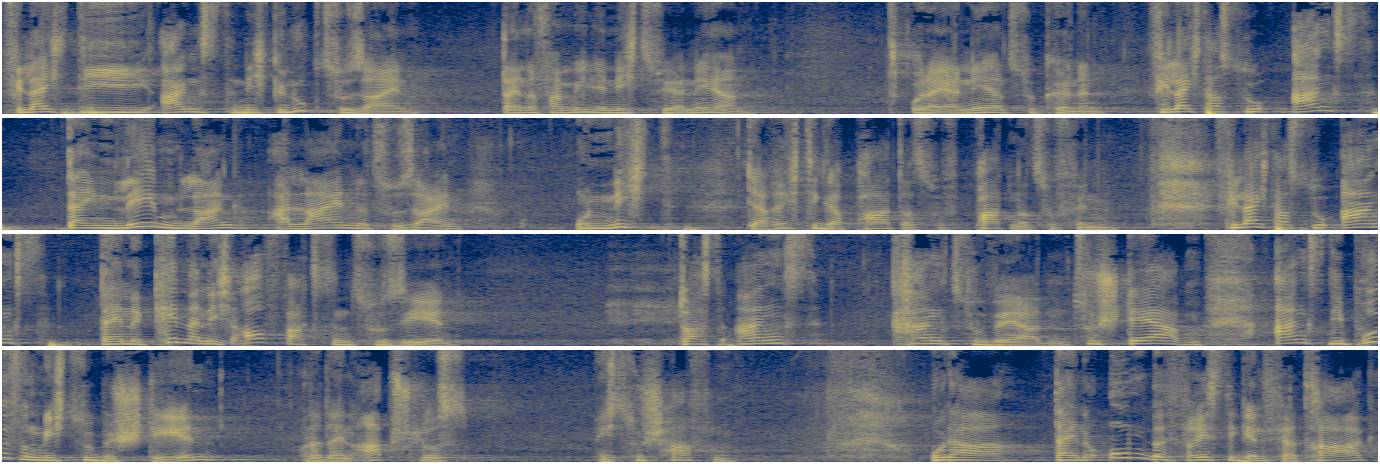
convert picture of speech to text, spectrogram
Vielleicht die Angst, nicht genug zu sein, deine Familie nicht zu ernähren oder ernähren zu können. Vielleicht hast du Angst, dein Leben lang alleine zu sein und nicht der richtige Partner zu, Partner zu finden. Vielleicht hast du Angst, deine Kinder nicht aufwachsen zu sehen. Du hast Angst, krank zu werden, zu sterben, Angst, die Prüfung nicht zu bestehen oder deinen Abschluss nicht zu schaffen oder deinen unbefristeten Vertrag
